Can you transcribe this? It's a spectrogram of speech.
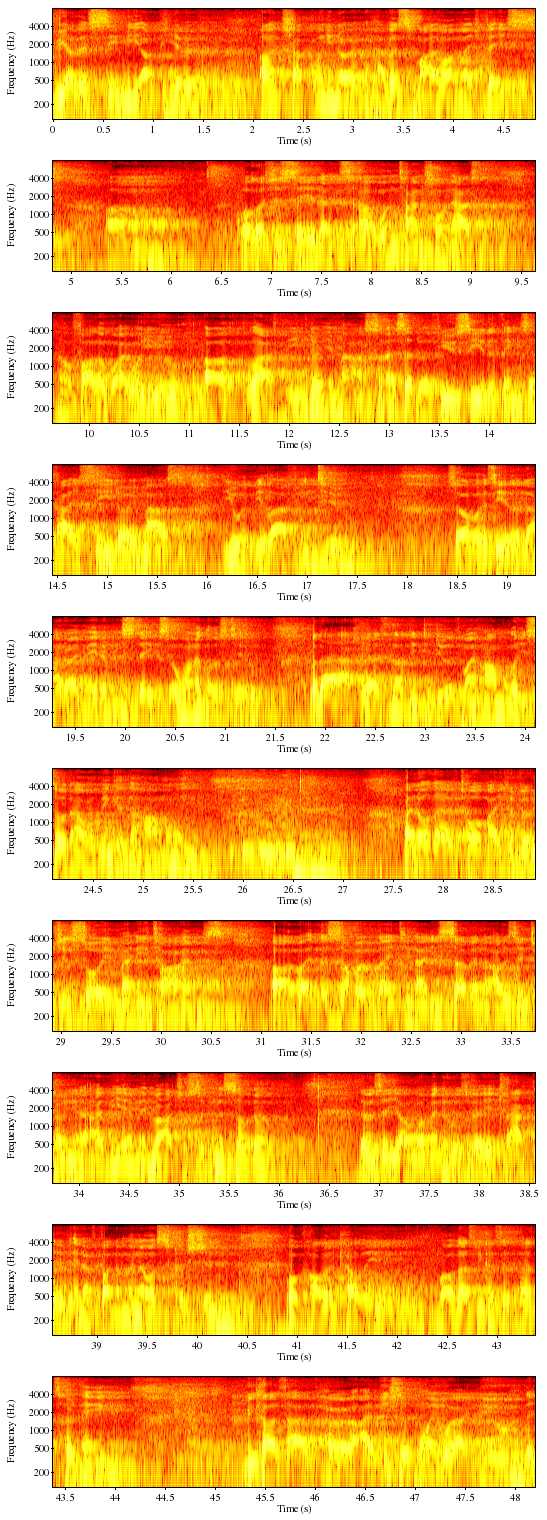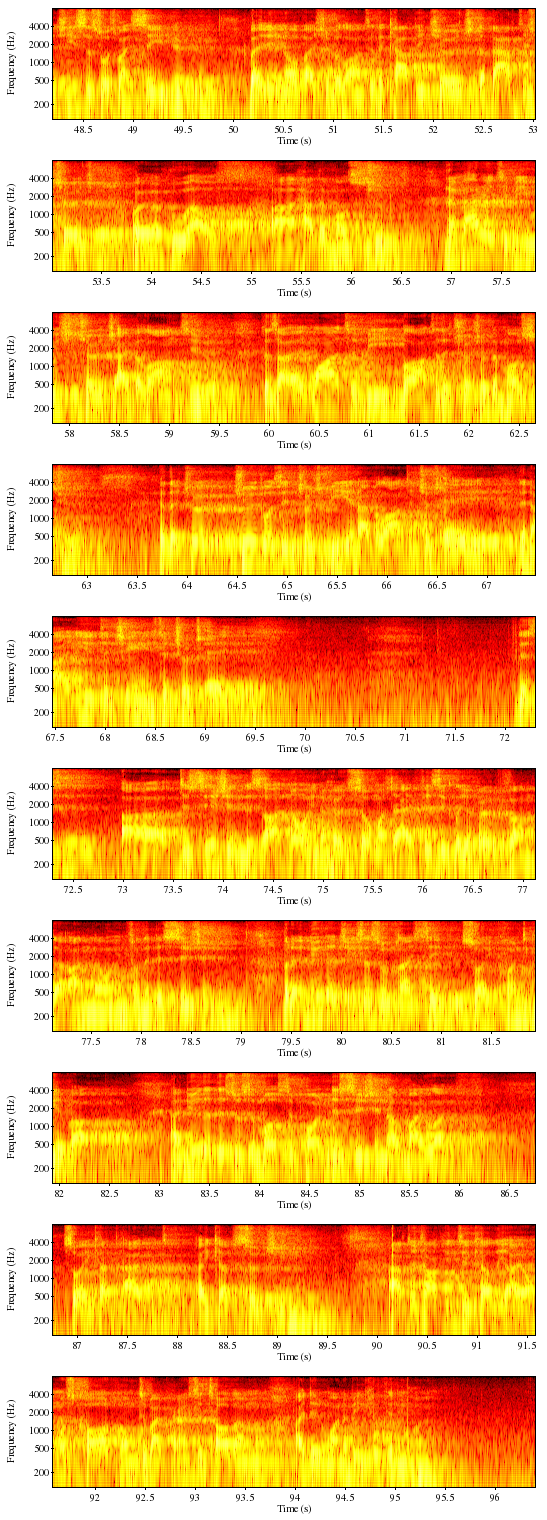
If you ever see me up here uh, chuckling or have a smile on my face, um, well, let's just say that uh, one time someone asked, "No, Father, why were you uh, laughing during Mass?" And I said, "If you see the things that I see during Mass, you would be laughing too." So it's either that or I made a mistake, so one of those two. But that actually has nothing to do with my homily, so now we'll begin the homily. I know that I've told my conversion story many times, uh, but in the summer of 1997, I was interning at IBM in Rochester, Minnesota. There was a young woman who was very attractive and a fundamentalist Christian. We'll call her Kelly. Well, that's because that's her name. Because of her, I reached a point where I knew that Jesus was my Savior, but I didn't know if I should belong to the Catholic Church, the Baptist Church, or who else uh, had the most truth. And it mattered to me which church I belonged to, because I wanted to be belong to the church of the most truth. If the church, truth was in Church B and I belonged to Church A, then I needed to change to Church A. This uh, decision, this unknowing, hurt so much that I physically hurt from the unknowing, from the decision. But I knew that Jesus was my Savior, so I couldn't give up. I knew that this was the most important decision of my life. So I kept at it. I kept searching. After talking to Kelly, I almost called home to my parents to tell them I didn't want to be Catholic anymore.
